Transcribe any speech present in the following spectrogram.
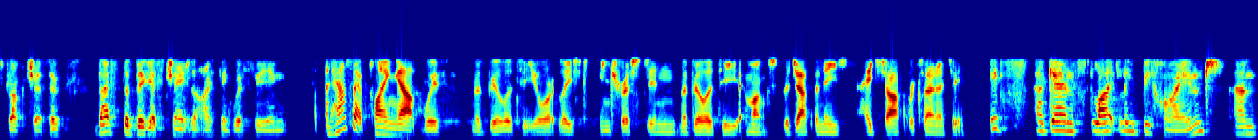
structure. So that's the biggest change that I think we're seeing. And how's that playing out with mobility, or at least interest in mobility amongst the Japanese HR fraternity? It's again slightly behind, and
